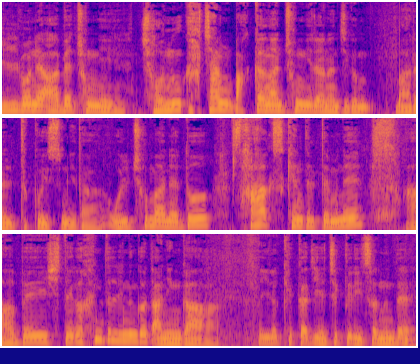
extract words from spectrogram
일본의 아베 총리 전후 가장 막강한 총리라는 지금 말을 듣고 있습니다. 올 초만 해도 사학 스캔들 때문에 아베의 시대가 흔들리는 것 아닌가 이렇게까지 예측들이 있었는데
